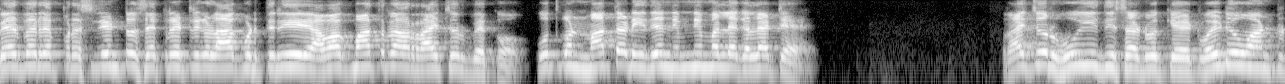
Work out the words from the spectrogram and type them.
ಬೇರೆ ಬೇರೆ ಪ್ರೆಸಿಡೆಂಟ್ ಸೆಕ್ರೆಟರಿಗಳು ಆಗ್ಬಿಡ್ತೀರಿ ಅವಾಗ ಮಾತ್ರ ಅವ್ರ ರಾಯಚೂರ್ ಬೇಕು. ಕೂತ್ಕೊಂಡು ಮಾತಾಡಿ ಇದೆ ನಿಮ್ ನಿಮ್ಮಲ್ಲೇ ಗಲಾಟೆ. Raichur who is this advocate why do want to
